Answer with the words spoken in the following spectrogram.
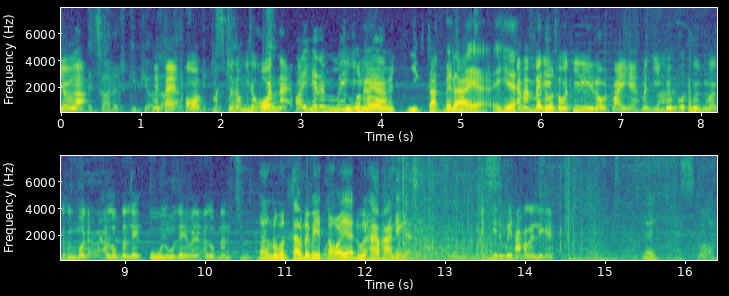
เยอะอะ It's harder to keep you ไม่แปลก alive เพราะว่า when you're มันมันต้อง distracted. ยิงทุกคนน่ะเพราะไอ้เหี้ยนั้นมันไม่ดูยิมันงเลเพยราะอะยิงจัดไม่ได้อะไอ้เหี้ยไอ้มันไม่ก็ได้รู้ตัวที่รีโหลดไวไงมันยิงปุ๊บกระสุนหมดกระสุนหมดอะอารมณ์นั้นเลยกูรู้เลยมันอารมณ์นั้นฝั่งนู้นมันทำดาเมจน้อยอะดูห้าพันเองอะไอ้ที่ไม่ทำอะไรเลยไงเฮ้ย Escort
